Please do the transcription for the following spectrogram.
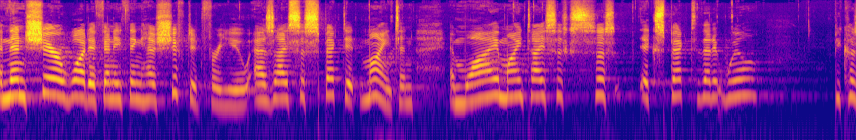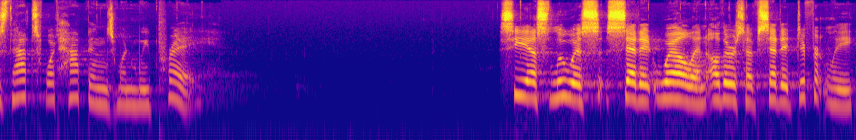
and then share what, if anything, has shifted for you, as I suspect it might. And, and why might I su- su- expect that it will? Because that's what happens when we pray. C.S. Lewis said it well, and others have said it differently.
